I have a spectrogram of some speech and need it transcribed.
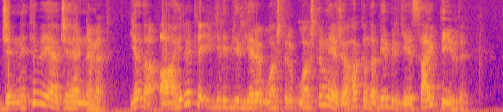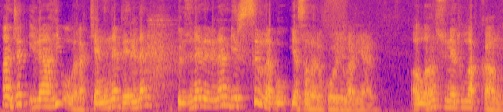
cennete veya cehenneme ya da ahiretle ilgili bir yere ulaştırıp ulaştırmayacağı hakkında bir bilgiye sahip değildi. Ancak ilahi olarak kendine verilen, özüne verilen bir sırla bu yasaları koydular yani. Allah'ın sünnetullah kanunu.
